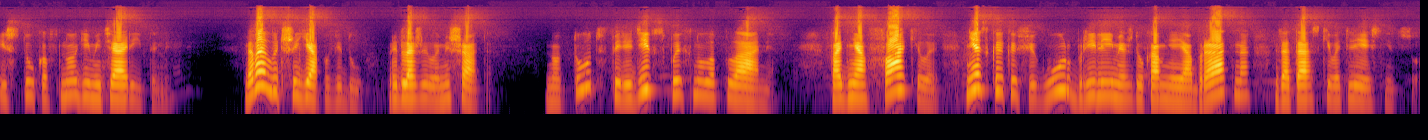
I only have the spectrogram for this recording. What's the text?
истукав ноги метеоритами. «Давай лучше я поведу», — предложила Мишата. Но тут впереди вспыхнуло пламя. Подняв факелы, несколько фигур брели между камней обратно затаскивать лестницу.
